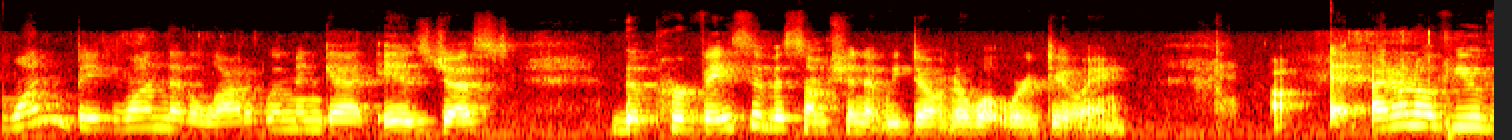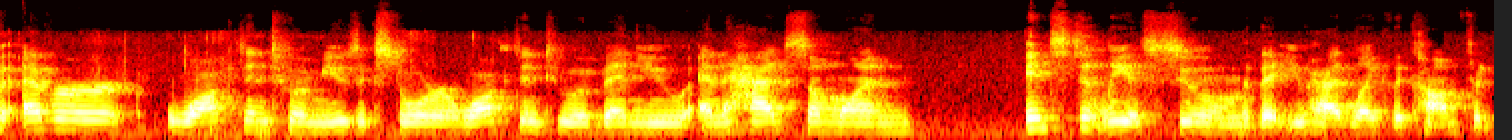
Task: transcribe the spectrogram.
One big one that a lot of women get is just the pervasive assumption that we don't know what we're doing. I don't know if you've ever walked into a music store or walked into a venue and had someone instantly assume that you had like the conf-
